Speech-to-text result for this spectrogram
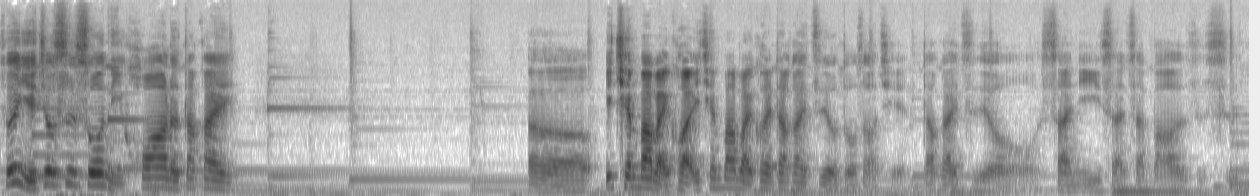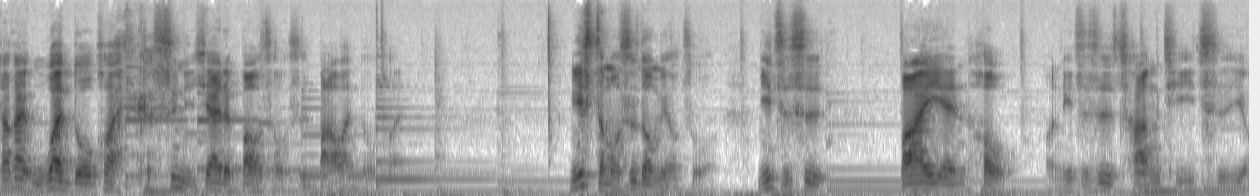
所以也就是说，你花了大概呃一千八百块，一千八百块大概只有多少钱？大概只有三一三三八二十四，大概五万多块。可是你现在的报酬是八万多块，你什么事都没有做，你只是 buy and hold 啊，你只是长期持有。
